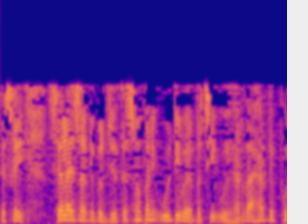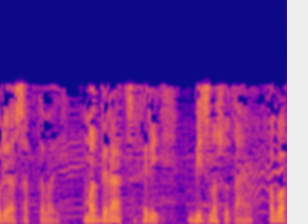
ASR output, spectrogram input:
त्यसै सेलाइसकेको जिउ त्यसमा पनि उल्टी भएपछि ऊ हेर्दा हेर्दै पुरै असक्त भई। मध्यरात फेरि बीचमा सुतायौँ। अब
